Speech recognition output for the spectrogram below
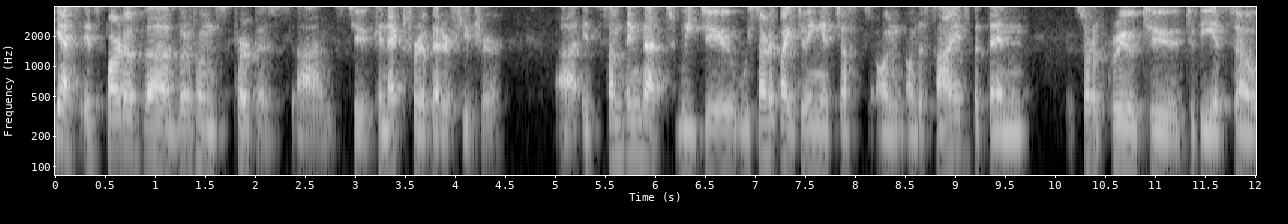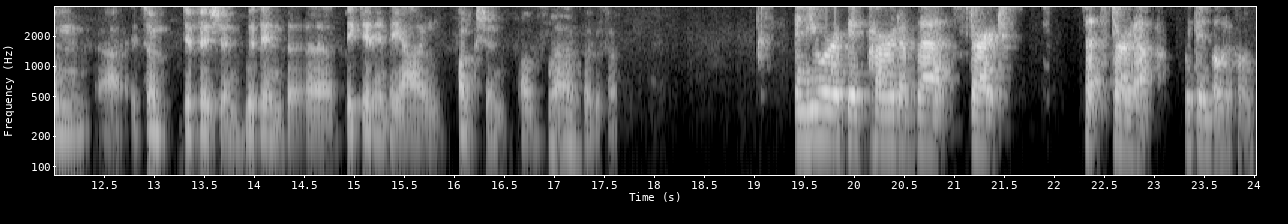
Yes, it's part of uh, Vodafone's purpose um, to connect for a better future. Uh, it's something that we do. We started by doing it just on, on the side, but then it sort of grew to to be its own uh, its own division within the big data and AI function of uh, mm-hmm. Vodafone. And you were a big part of that start, that startup. within Vodafone.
